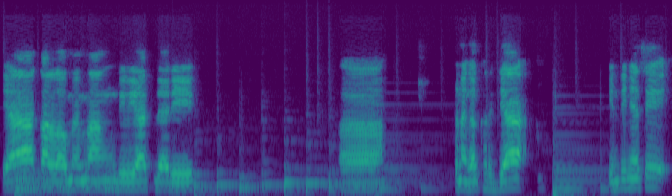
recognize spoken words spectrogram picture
ya kalau memang dilihat dari uh, tenaga kerja intinya sih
